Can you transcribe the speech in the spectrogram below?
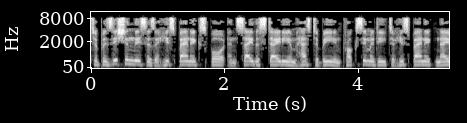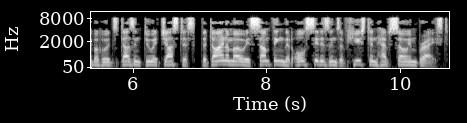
To position this as a Hispanic sport and say the stadium has to be in proximity to Hispanic neighborhoods doesn't do it justice. The Dynamo is something that all citizens of Houston have so embraced.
